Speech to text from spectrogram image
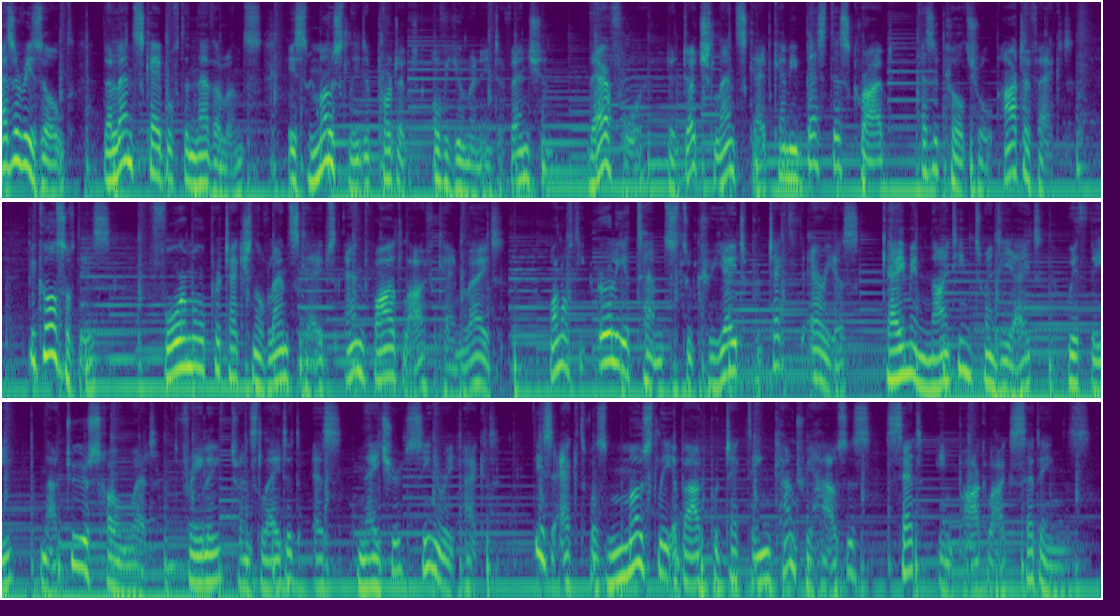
As a result, the landscape of the Netherlands is mostly the product of human intervention. Therefore, the Dutch landscape can be best described as a cultural artifact. Because of this, formal protection of landscapes and wildlife came late. One of the early attempts to create protected areas came in 1928 with the Natuurschoonwet, freely translated as Nature Scenery Act. This act was mostly about protecting country houses set in park-like settings.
